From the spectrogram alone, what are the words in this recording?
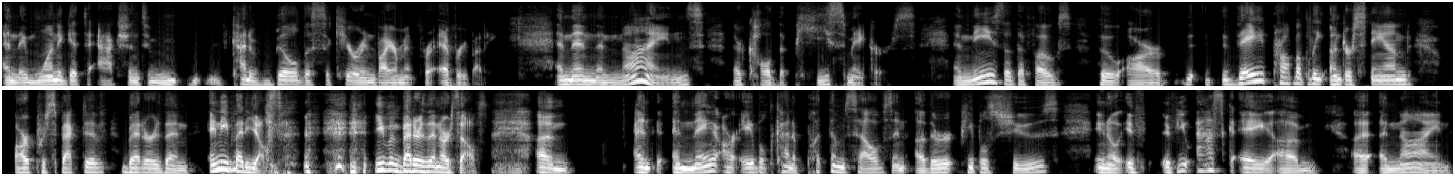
and they want to get to action to kind of build a secure environment for everybody. And then the nines, they're called the peacemakers. And these are the folks who are, they probably understand our perspective better than anybody else, even better than ourselves. Um, and and they are able to kind of put themselves in other people's shoes you know if if you ask a um a, a nine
